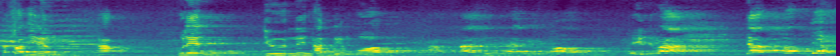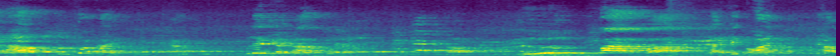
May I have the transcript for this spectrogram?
ขั้นตอนที่หนึ่งนะครับผู้เล่นยืนในท่าเตรียมพร้อมนะครับการยืนท่าเตรียมพร้อมจะเห็นได้ว่าจะต้องแยกเท้าถึงช่วงใดนะครับผู้เล่นแยกเท้าถึงช่วงใด มากกว่าใหญ่เล็กน้อยนะครับ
